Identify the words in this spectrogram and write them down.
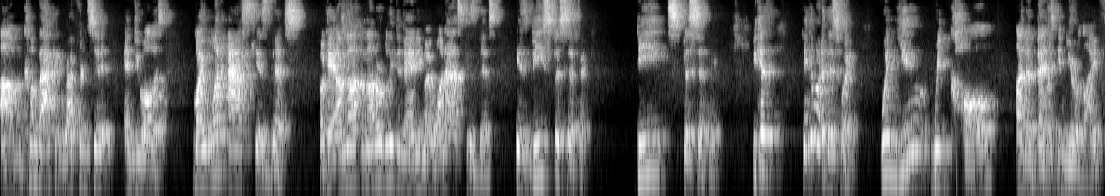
um, come back and reference it, and do all this. My one ask is this. Okay, I'm not I'm not overly demanding. My one ask is this: is be specific. Be specific, because Think about it this way when you recall an event in your life,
